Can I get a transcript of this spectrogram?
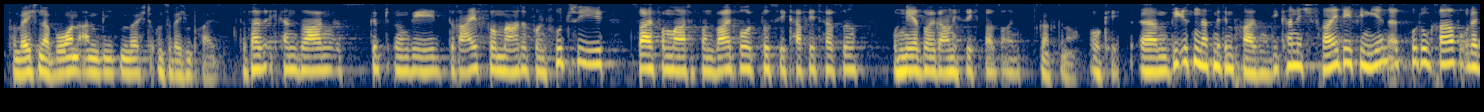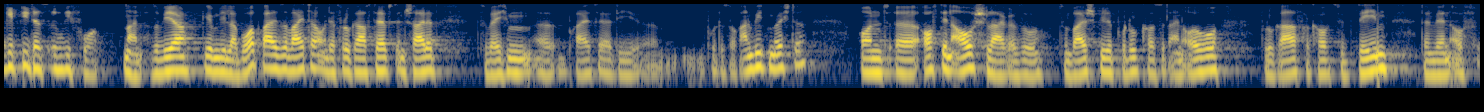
von welchen Laboren anbieten möchte und zu welchem Preis. Das heißt, ich kann sagen, es gibt irgendwie drei Formate von Fuji, zwei Formate von Whitewall plus die Kaffeetasse und mehr soll gar nicht sichtbar sein. Ganz genau. Okay. Ähm, wie ist denn das mit den Preisen? Die kann ich frei definieren als Fotograf oder gibt die das irgendwie vor? Nein, also wir geben die Laborpreise weiter und der Fotograf selbst entscheidet, zu welchem äh, Preis er die äh, Fotos auch anbieten möchte. Und äh, auf den Aufschlag, also zum Beispiel Produkt kostet 1 Euro, Fotograf verkauft es für 10, dann werden auf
